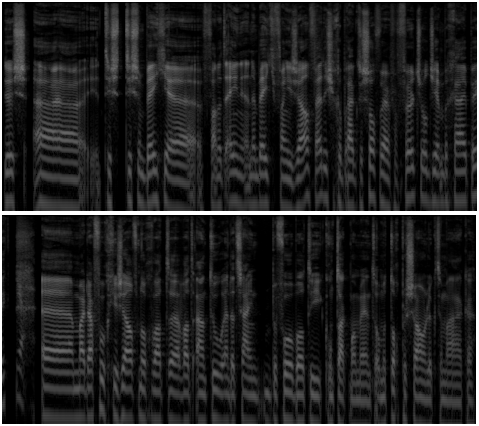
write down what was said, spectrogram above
dus uh, het, is, het is een beetje eh, van het ene en een beetje van jezelf. Hè? Dus je gebruikt de software van Virtual Gym, begrijp ik. Ja. Uh, maar daar voeg je zelf nog wat, wat aan toe. En dat zijn bijvoorbeeld die contactmomenten om het toch persoonlijk te maken.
